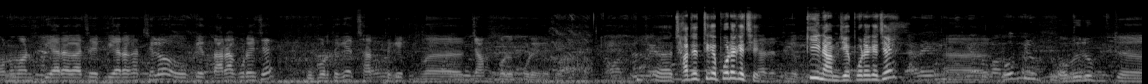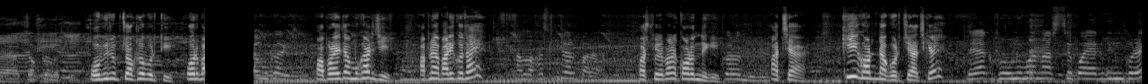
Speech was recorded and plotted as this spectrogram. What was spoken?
হনুমান পেয়ারা গাছে পেয়ারা খাচ্ছিল ওকে তাড়া করেছে উপর থেকে ছাদ থেকে জাম্প করে পড়ে গেছে। ছাদের থেকে পড়ে গেছে? কি নাম যে পড়ে গেছে? অভিরূপ চক্রবর্তী। অভিরূপ চক্রবর্তী ওর অপরাজিতা মুখার্জি আপনার বাড়ি কোথায়? হসপিটাল পাড়া। হসপিটাল পাড়া করণ দিদি আচ্ছা কি ঘটনা ঘটছে আজকে? দেখ হনুমান আসছে কয়েকদিন করে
